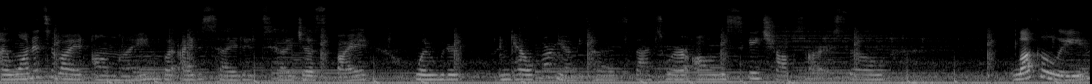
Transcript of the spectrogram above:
I wanted to buy it online, but I decided to just buy it when we were in California because that's where all the skate shops are. So luckily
